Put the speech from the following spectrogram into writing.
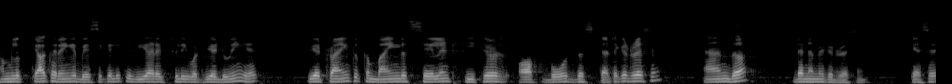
ہم لوگ کیا کریں گے بیسیکلی کہ we are actually what we are doing is we are trying to combine the salient features of both the static addressing and the dynamic addressing کیسے؟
